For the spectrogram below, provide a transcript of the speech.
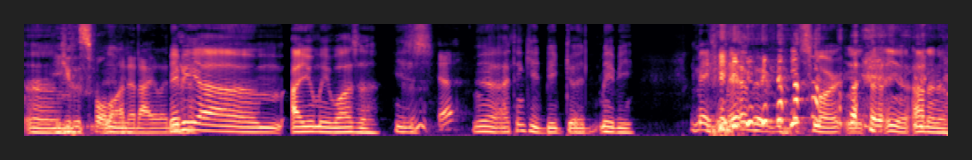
Um, Useful on an island. Maybe um, Ayumu Iwasa. He's Yeah. yeah, I think he'd be good. Maybe Maybe. He's smart. yeah, I don't know.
